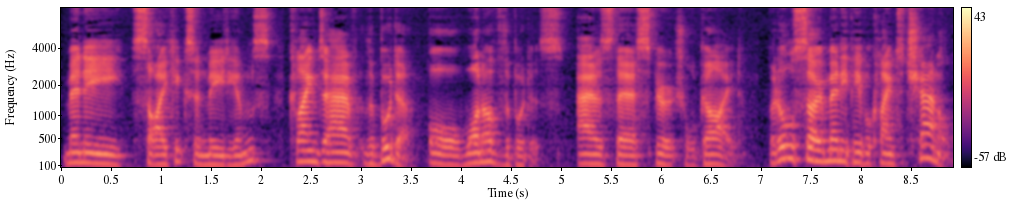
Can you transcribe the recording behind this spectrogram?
Many psychics and mediums claim to have the Buddha, or one of the Buddhas, as their spiritual guide. But also, many people claim to channel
